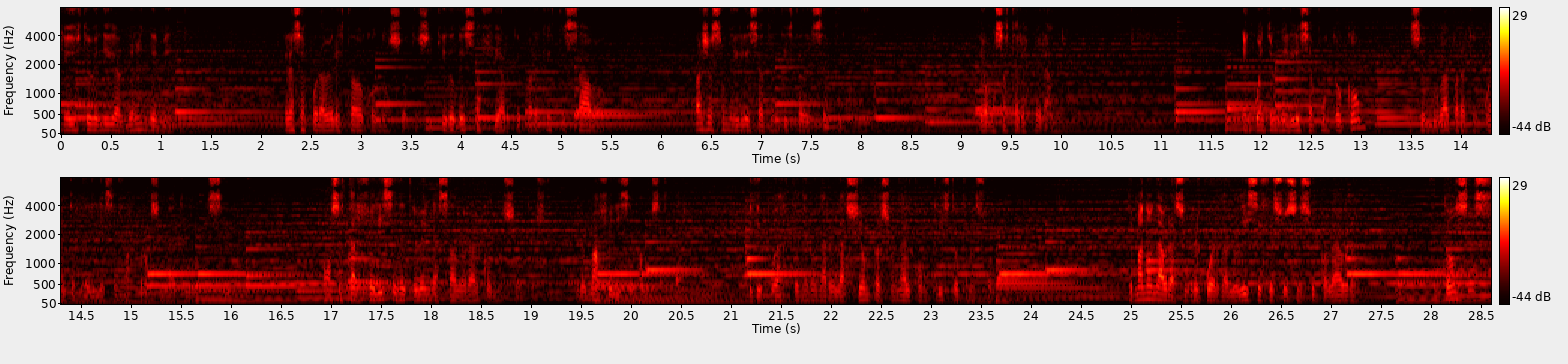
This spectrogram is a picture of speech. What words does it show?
Que Dios te bendiga grandemente. Gracias por haber estado con nosotros y quiero desafiarte para que este sábado vayas a una iglesia adventista del séptimo día. Te vamos a estar esperando. Encuentra unaiglesia.com es el lugar para que encuentres la iglesia más próxima de tu domicilio. Vamos a estar felices de que vengas a adorar con nosotros, pero más felices vamos a estar de que puedas tener una relación personal con Cristo transformador. Te mando un abrazo y recuerda, lo dice Jesús en su palabra. Entonces,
